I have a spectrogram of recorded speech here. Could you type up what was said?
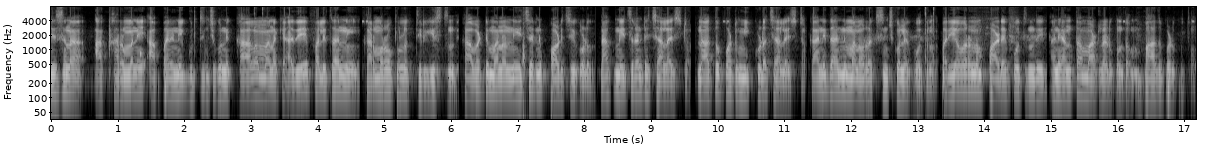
చేసిన ఆ కర్మని ఆ పనిని గుర్తించుకునే కాలం మనకి అదే ఫలితాన్ని కర్మ రూపంలో తిరిగిస్తుంది. కాబట్టి మనం నేచర్ని పాడు చేయకూడదు. నాకు నేచర్ అంటే చాలా ఇష్టం. నాతో పాటు మీకు కూడా చాలా ఇష్టం. కానీ దాన్ని మనం రక్షించుకోలేకపోతున్నాం. పర్యావరణం పాడైపోతుంది అని అంతా మాట్లాడుకుంటాం. బాధపడిపోతాం.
